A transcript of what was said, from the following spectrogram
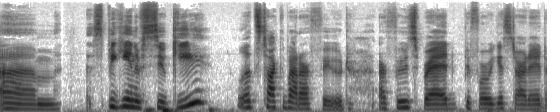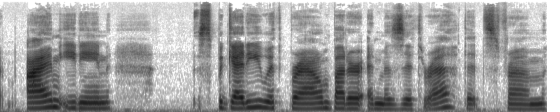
Um, speaking of Sookie, let's talk about our food. Our food spread before we get started. I'm eating spaghetti with brown butter and mizithra. That's from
